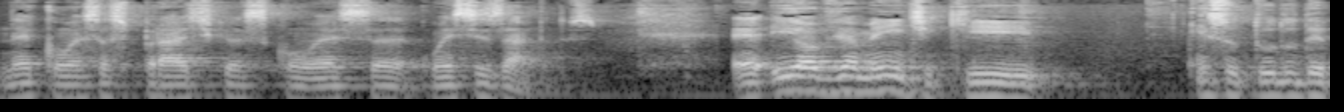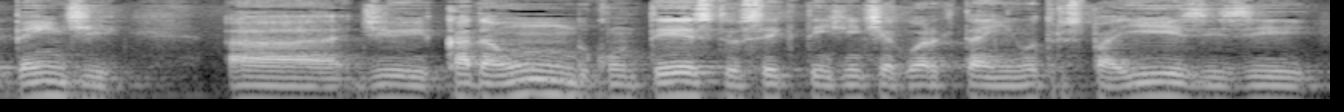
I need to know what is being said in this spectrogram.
né, com essas práticas, com, essa, com esses hábitos. É, e obviamente que isso tudo depende uh, de cada um, do contexto. Eu sei que tem gente agora que está em outros países e,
